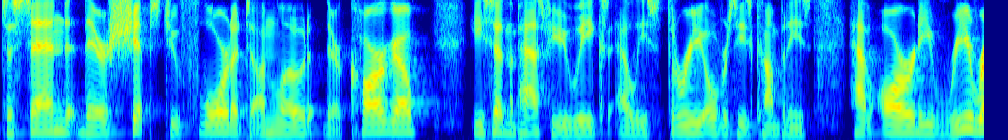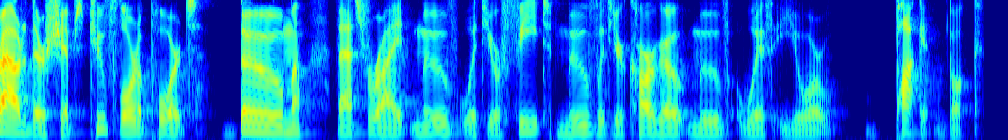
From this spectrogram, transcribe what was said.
to send their ships to Florida to unload their cargo. He said in the past few weeks, at least three overseas companies have already rerouted their ships to Florida ports. Boom. That's right. Move with your feet, move with your cargo, move with your pocketbook.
